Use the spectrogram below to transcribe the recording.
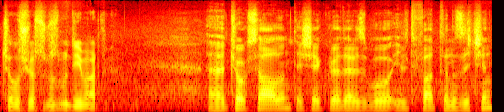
çalışıyorsunuz mu diyeyim artık? Ee, Çok sağ olun. Teşekkür ederiz bu iltifatınız için.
